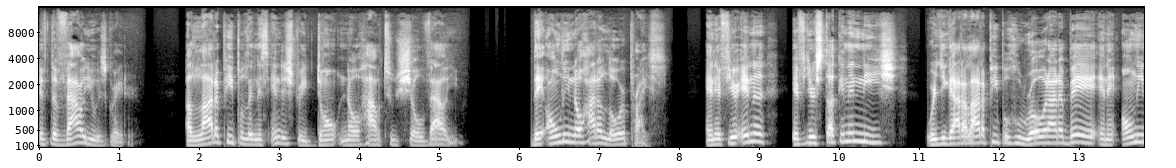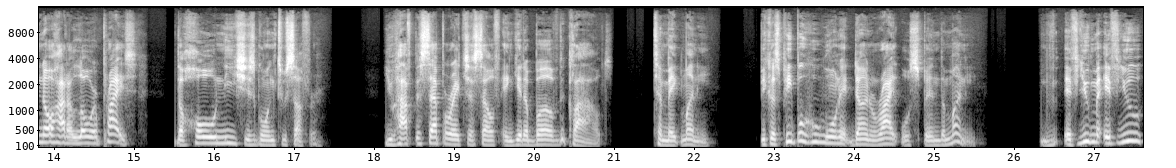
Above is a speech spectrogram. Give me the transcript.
if the value is greater. A lot of people in this industry don't know how to show value. They only know how to lower price. And if you're in a if you're stuck in a niche where you got a lot of people who roll out of bed and they only know how to lower price, the whole niche is going to suffer. You have to separate yourself and get above the clouds to make money because people who want it done right will spend the money. If you if you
